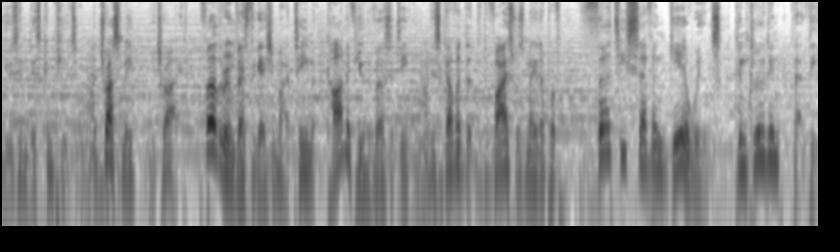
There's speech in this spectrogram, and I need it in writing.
using this computer. But trust me, we tried. Further investigation by a team at Cardiff University discovered that the device was made up of 37 gear wheels, concluding that the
